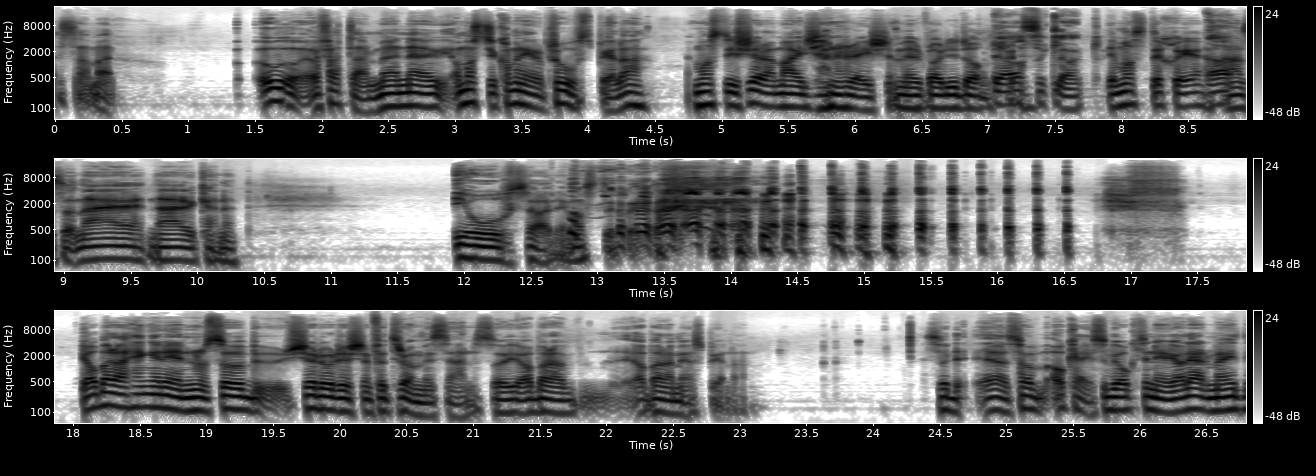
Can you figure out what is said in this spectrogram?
Jag sa, men, oh, jag fattar, men eh, jag måste ju komma ner och provspela. Jag måste ju köra My Generation med Roger Daltrey. Ja, såklart. Det måste ske. Ja. Han sa, nej, nej, det kan inte. Jo, sa det måste ske. jag bara hänger in och så kör du audition för trummisen. Så jag bara, jag bara är med och spelar. Så, eh, så okej, så vi åkte ner. Jag lärde mig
